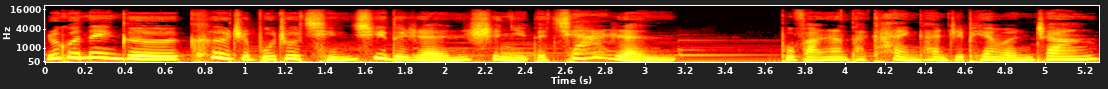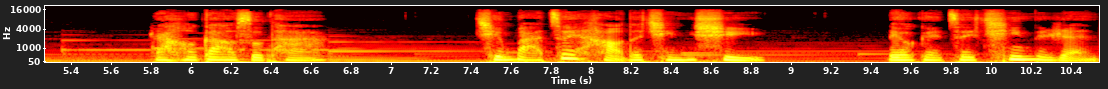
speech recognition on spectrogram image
如果那个克制不住情绪的人是你的家人，不妨让他看一看这篇文章。然后告诉他，请把最好的情绪留给最亲的人。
